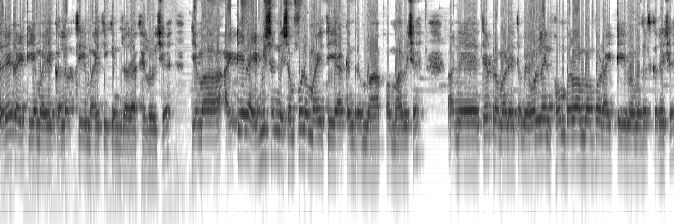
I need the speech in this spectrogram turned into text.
દરેક આઈટીઆઈમાં એક અલગથી માહિતી કેન્દ્ર રાખેલ હોય છે, જેમાં આઈટીઆઈના એડમિશનની સંપૂર્ણ માહિતી આ કેન્દ્રમાં આપવામાં આવે છે. અને તે પ્રમાણે તમે ઓનલાઈન ફોર્મ ભરવામાં પણ આઈટીઆઈમાં મદદ કરે છે.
